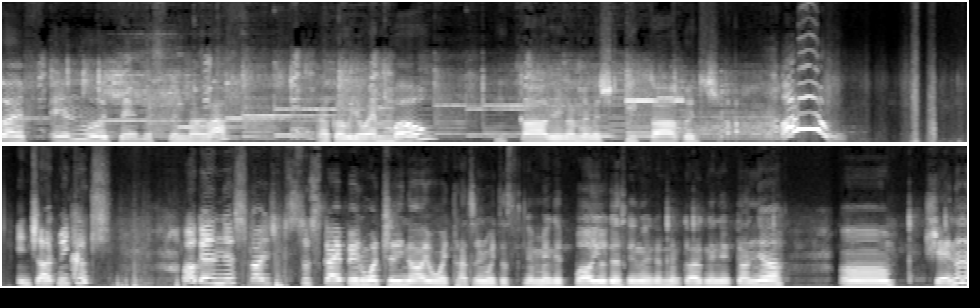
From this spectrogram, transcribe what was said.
live in in my life. I go to Embo. Ika. Ika. Ika. Ika. Oh! Inside me cuts. Okay, next guys, subscribe and watch it now. What touching with this mega ball, you guys can make a gonna um channel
